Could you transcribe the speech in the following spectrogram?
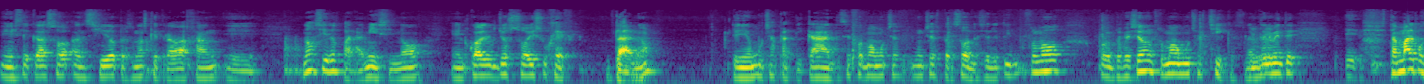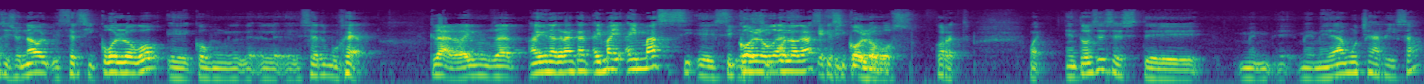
en este caso han sido personas que trabajan, eh, no han sido para mí, sino en el cual yo soy su jefe. Claro. ¿no? He tenido muchas practicantes, he formado muchas, muchas personas. He formado, por mi profesión, he formado muchas chicas. Lamentablemente eh, está mal posicionado ser psicólogo eh, con el- el- el ser mujer. Claro, hay un... Hay una gran hay, hay más eh, Psicólogas psicólogas que que, psicólogos. psicólogos. Correcto. Bueno, entonces este me, me- me da mucha risa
